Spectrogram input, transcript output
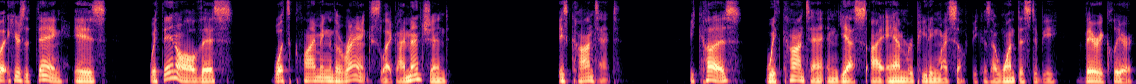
But here's the thing is within all this, what's climbing the ranks, like I mentioned, is content. Because with content, and yes, I am repeating myself because I want this to be very clear.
